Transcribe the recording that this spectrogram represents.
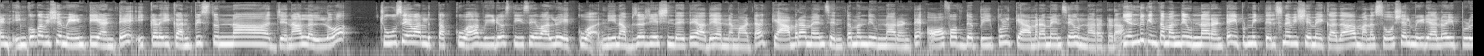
అండ్ ఇంకొక విషయం ఏంటి అంటే ఇక్కడ ఈ కనిపిస్తున్న జనాలల్లో చూసేవాళ్ళు తక్కువ వీడియోస్ తీసే వాళ్ళు ఎక్కువ. నేను అబ్జర్వ్ చేసింది అయితే అదే అన్నమాట. కెమెరామెన్స్ ఎంతమంది ఉన్నారంటే ఆఫ్ ఆఫ్ ద పీపుల్ కెమెరామెన్సే ఉన్నారు అక్కడ ఎందుకు ఇంతమంది ఉన్నారంటే ఇప్పుడు మీకు తెలిసిన విషయమే కదా మన సోషల్ మీడియాలో ఇప్పుడు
